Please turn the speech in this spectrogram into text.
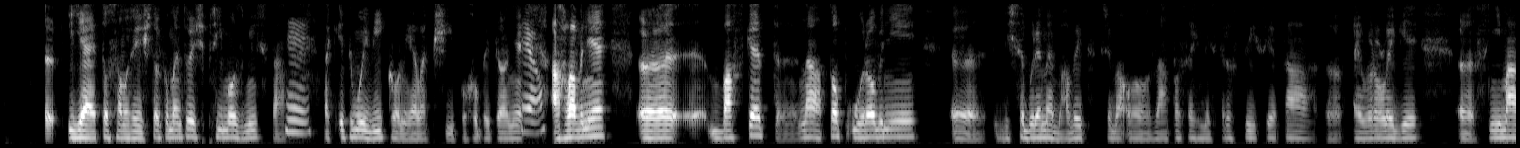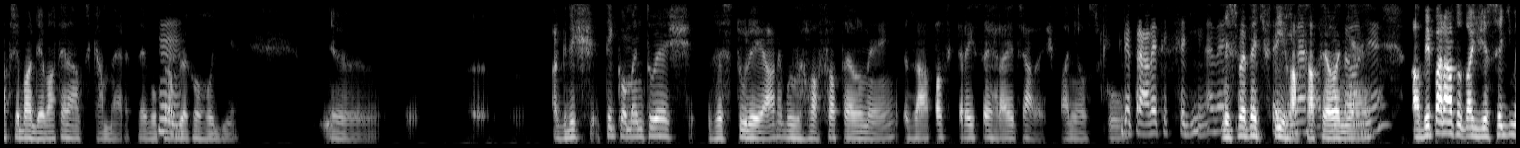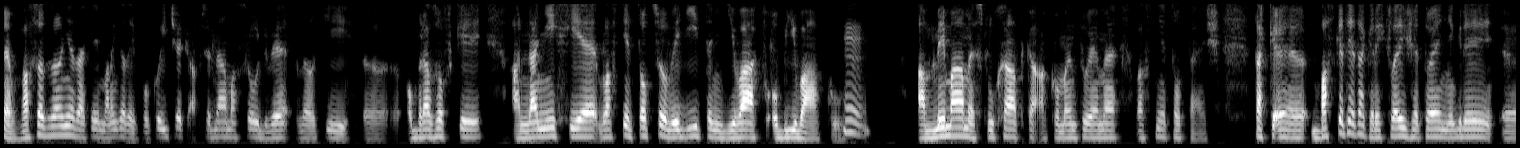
Je to samozřejmě, když to komentuješ přímo z místa, hmm. tak i tvůj výkon je lepší, pochopitelně. Jo. A hlavně uh, basket na top úrovni Eh, když se budeme bavit třeba o zápasech mistrovství světa, eh, Euroligy, eh, s ním má třeba 19 kamer, to je opravdu hmm. jako hodně. A když ty komentuješ ze studia nebo z hlasatelny zápas, který se hraje třeba ve Španělsku. Kde právě teď sedíme. My jsme teď v té hlasatelně, hlasatelně. A vypadá to tak, že sedíme v hlasatelně, takový malinkatý pokojíček a před náma jsou dvě velké uh, obrazovky a na nich je vlastně to, co vidí ten divák v obýváku. Hmm a my máme sluchátka a komentujeme vlastně to tež. Tak eh, basket je tak rychlej, že to je někdy eh,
